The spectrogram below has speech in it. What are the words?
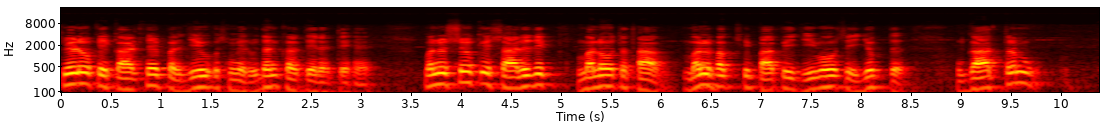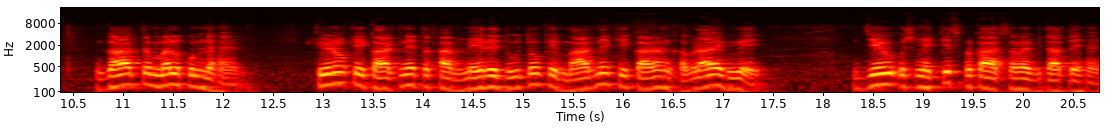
कीड़ों के काटने पर जीव उसमें रुदन करते रहते हैं। मनुष्यों के शारीरिक मलों तथा मलभक्षी पापी जीवों से युक्त गात्रम गात्र मल कुंड है। कीड़ों के काटने तथा मेरे दूतों के मारने के कारण घबराए हुए जीव उसमें किस प्रकार समय बिताते हैं?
